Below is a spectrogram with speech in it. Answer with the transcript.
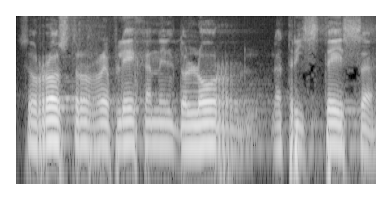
Sus rostros reflejan el dolor, la tristeza.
